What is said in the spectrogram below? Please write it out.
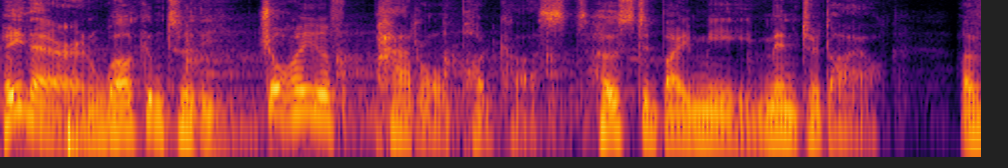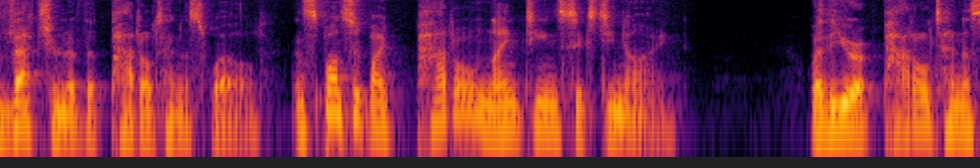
Hey there, and welcome to the Joy of Paddle podcast, hosted by me, Minter Dial, a veteran of the paddle tennis world, and sponsored by Paddle 1969. Whether you're a paddle tennis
